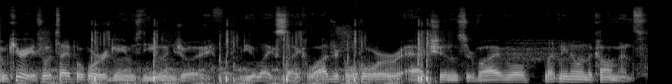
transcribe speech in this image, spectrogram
I'm curious, what type of horror games do you enjoy? Do you like psychological horror, action, survival? Let me know in the comments.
